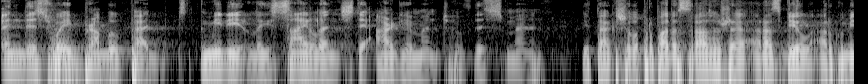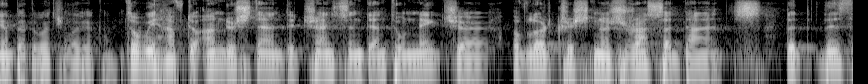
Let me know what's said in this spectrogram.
In this way, Prabhupada immediately silenced the argument of this man. И так Шилапрапада сразу же разбил аргумент этого человека. So we have to understand the transcendental nature of Lord Krishna's rasa dance, that this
